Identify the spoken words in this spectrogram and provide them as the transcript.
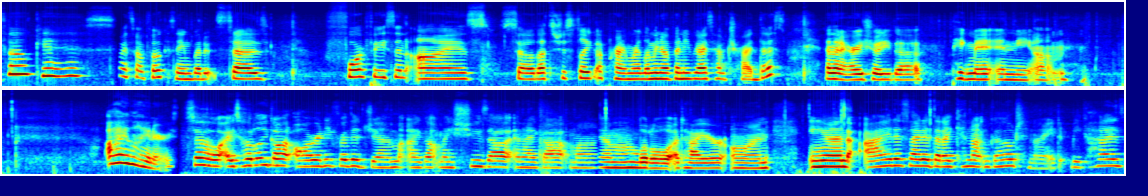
Focus. It's not focusing, but it says for face and eyes. So that's just like a primer. Let me know if any of you guys have tried this. And then I already showed you the pigment and the um, eyeliners. So I totally got all ready for the gym. I got my shoes out and I got my um, little attire on. And I decided that I cannot go tonight because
